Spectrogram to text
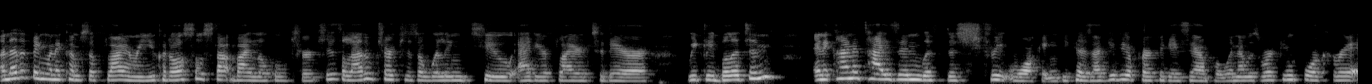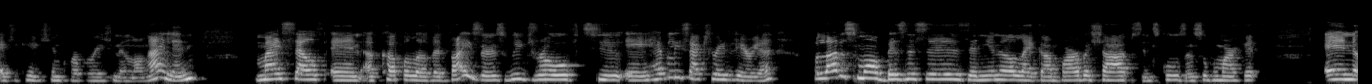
Another thing when it comes to flyering, you could also stop by local churches. A lot of churches are willing to add your flyer to their weekly bulletin. And it kind of ties in with the street walking because I'll give you a perfect example. When I was working for Career Education Corporation in Long Island, myself and a couple of advisors, we drove to a heavily saturated area, a lot of small businesses and, you know, like um, and schools and supermarkets. And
